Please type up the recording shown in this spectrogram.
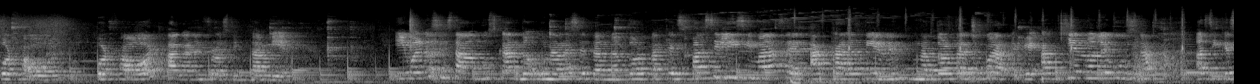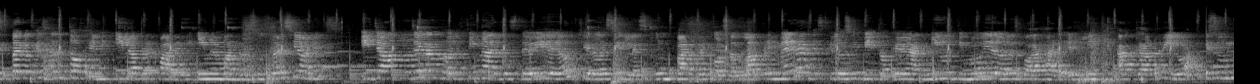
por favor, por favor, hagan el frosting también. Y bueno, si estaban buscando una receta de una torta que es facilísima de hacer, acá la tienen, una torta de chocolate que a quien no le gusta. Así que espero que se antojen y la preparen y me manden sus versiones. Y ya vamos llegando al final de este video, quiero decirles un par de cosas. La primera es que los invito a que vean mi último video, les voy a dejar el link acá arriba. Es un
